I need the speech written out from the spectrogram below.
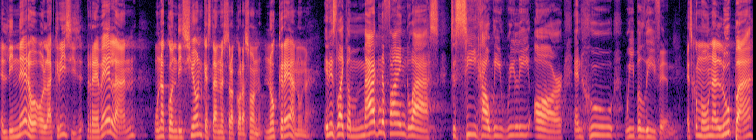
El dinero o la crisis revelan una condición que está en nuestro corazón, no crean una. It is like a magnifying glass to see how we really are and who we believe in. Es como una lupa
